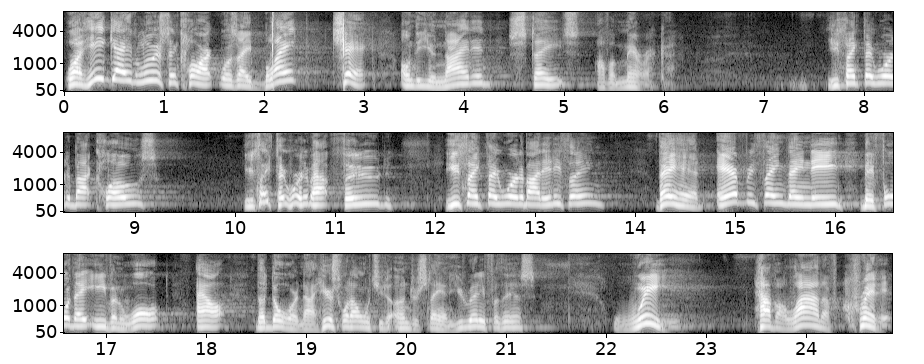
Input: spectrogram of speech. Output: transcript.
What he gave Lewis and Clark was a blank check on the United States of America. You think they worried about clothes? You think they worried about food? You think they worried about anything? They had everything they need before they even walked out the door. Now, here's what I want you to understand. Are you ready for this? We have a line of credit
